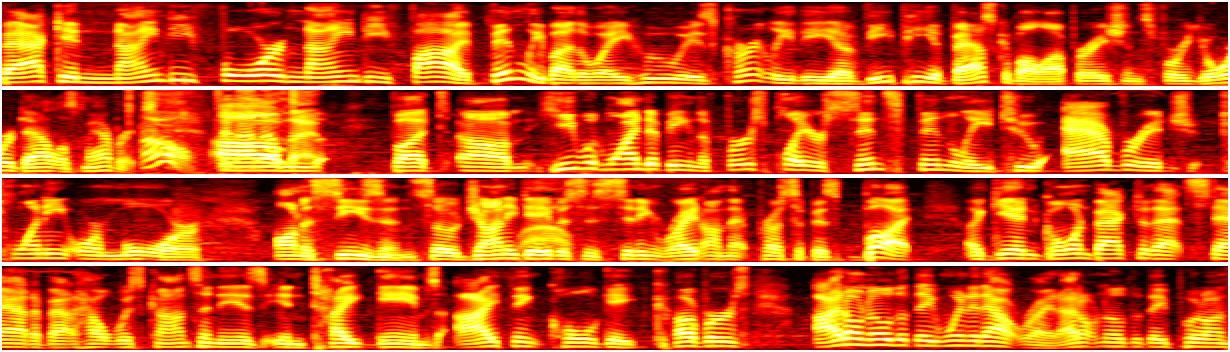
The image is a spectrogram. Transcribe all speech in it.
back in 94 95. Finley, by the way, who is currently the uh, VP of basketball operations for your Dallas Mavericks. Oh, did um, know that. But um, he would wind up being the first player since Finley to average 20 or more on a season. So Johnny wow. Davis is sitting right on that precipice. But again, going back to that stat about how Wisconsin is in tight games, I think Colgate covers. I don't know that they win it outright. I don't know that they put on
